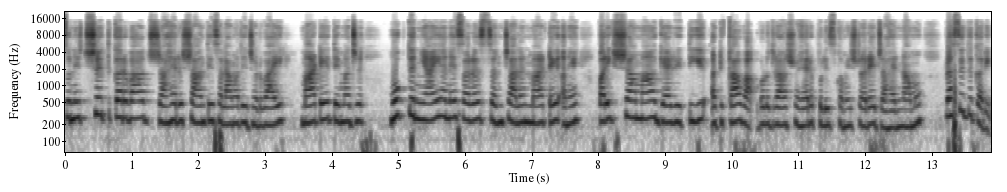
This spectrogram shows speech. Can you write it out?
સુનિશ્ચિત કરવા જાહેર શાંતિ, સલામતી જળવાઈ માટે તેમજ મુક્ત ન્યાય અને સરસ સંચાલન માટે અને પરીક્ષામાં ગેરરીતિ અટકાવવા વડોદરા શહેર પોલીસ કમિશનરે જાહેરનામું પ્રસિદ્ધ કરી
